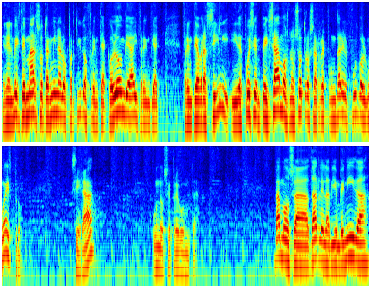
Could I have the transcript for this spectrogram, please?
en el mes de marzo termina los partidos frente a Colombia y frente a, frente a Brasil y, y después empezamos nosotros a refundar el fútbol nuestro. ¿Será? Uno se pregunta. Vamos a darle la bienvenida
